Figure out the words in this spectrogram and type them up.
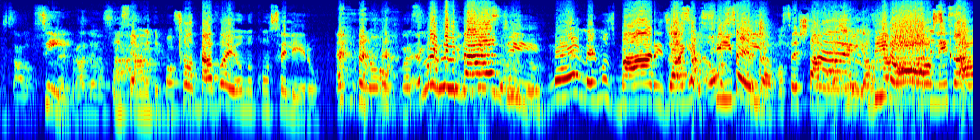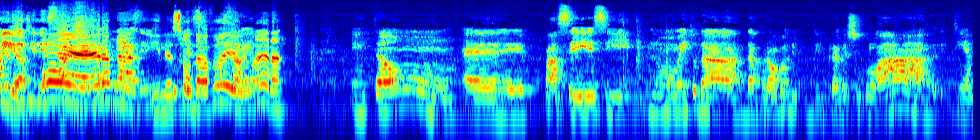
do salão. Sim, pra dançar. isso é muito Só importante. dava eu no conselheiro. Pronto, mas É verdade, né? Mesmos bares, Já, ou seja, vocês estavam É, juntas, birosca. nem sabia. nem sabia, É, era verdade, minha filha, podia só dava eu. Era. Então, é, passei esse. No momento da, da prova de, de pré-vestibular, tinha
